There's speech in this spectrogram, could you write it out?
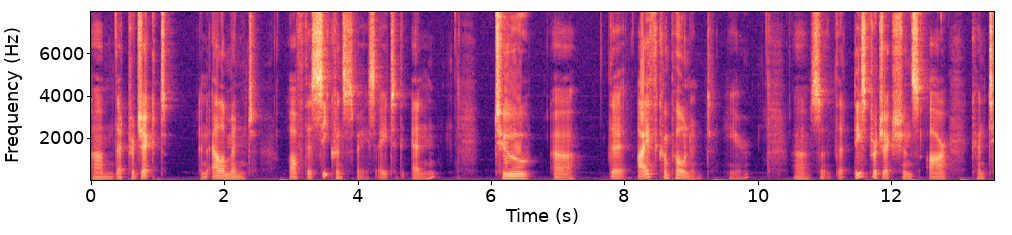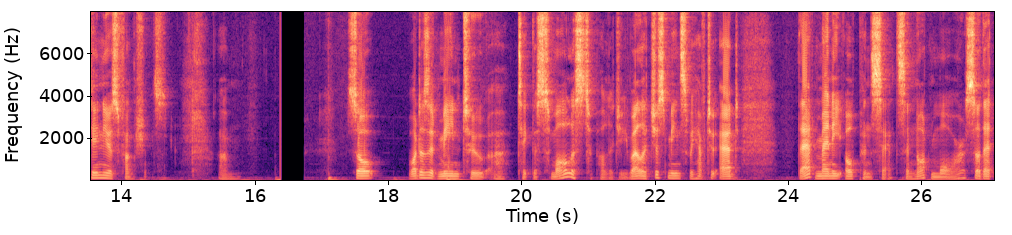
um, that project an element of the sequence space a to the n to uh, the ith component here uh, so that these projections are continuous functions. Um, so what does it mean to uh, take the smallest topology? Well, it just means we have to add that many open sets and not more so that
